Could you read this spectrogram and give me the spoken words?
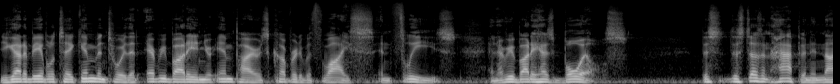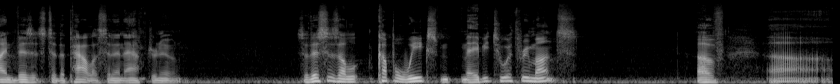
You got to be able to take inventory that everybody in your empire is covered with lice and fleas, and everybody has boils. This, this doesn't happen in nine visits to the palace in an afternoon. So, this is a couple weeks, maybe two or three months of uh,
